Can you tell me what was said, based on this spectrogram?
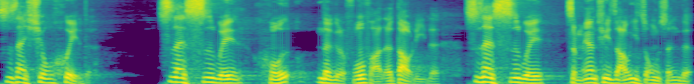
是在修慧的，是在思维佛那个佛法的道理的，是在思维怎么样去饶益众生的。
